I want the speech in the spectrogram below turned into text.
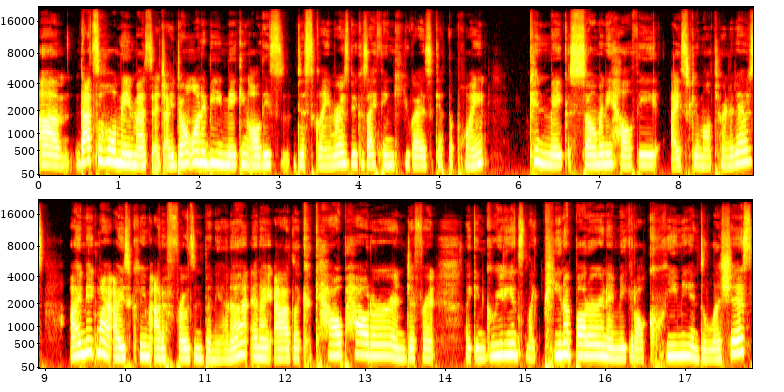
um, that's the whole main message. I don't want to be making all these disclaimers because I think you guys get the point. Can make so many healthy ice cream alternatives. I make my ice cream out of frozen banana and I add like cacao powder and different like ingredients and like peanut butter and I make it all creamy and delicious.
